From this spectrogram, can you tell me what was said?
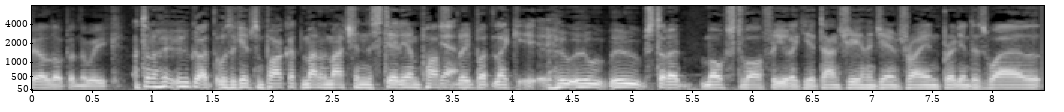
build up in the week. I don't know who, who got was it Gibson Park got the man of the match in the stadium possibly, Yeah. but like who who who stood out most of all for you? Like you had Dan Sheehan and James Ryan, brilliant as well.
